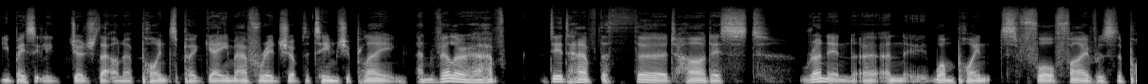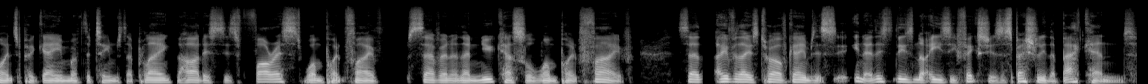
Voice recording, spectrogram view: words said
you basically judge that on a points per game average of the teams you're playing and villa have did have the third hardest run in uh, and 1.45 was the points per game of the teams they're playing the hardest is forest 1.57 and then newcastle 1.5 so over those 12 games, it's, you know, this, these are not easy fixtures, especially the back end.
